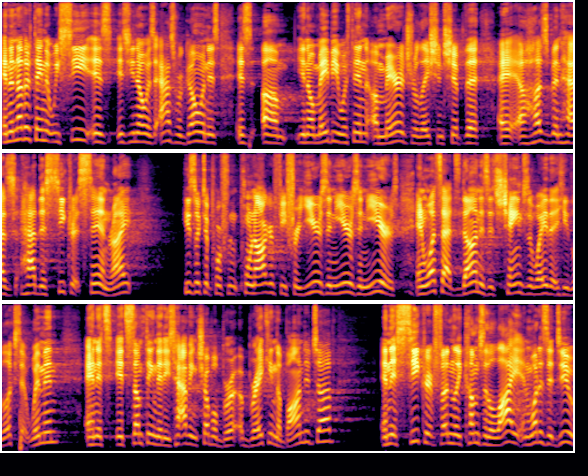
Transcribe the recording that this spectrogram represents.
And another thing that we see is, is you know, is as we're going, is, is um, you know, maybe within a marriage relationship that a, a husband has had this secret sin, right? He's looked at pornography for years and years and years. And what that's done is it's changed the way that he looks at women. And it's, it's something that he's having trouble br- breaking the bondage of. And this secret suddenly comes to the light. And what does it do?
